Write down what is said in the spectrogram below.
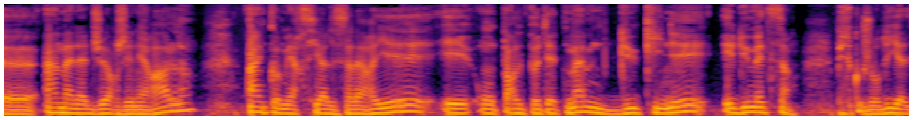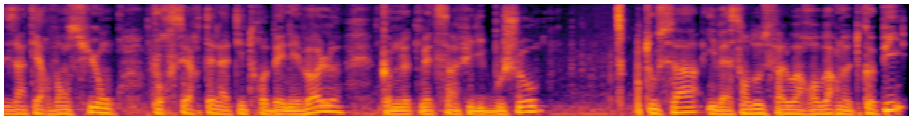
euh, un manager général, un commercial salarié, et on parle peut-être même du kiné et du médecin, puisqu'aujourd'hui il y a des interventions pour certaines à titre bénévole, comme notre médecin Philippe Bouchot, tout ça, il va sans doute falloir revoir notre copie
